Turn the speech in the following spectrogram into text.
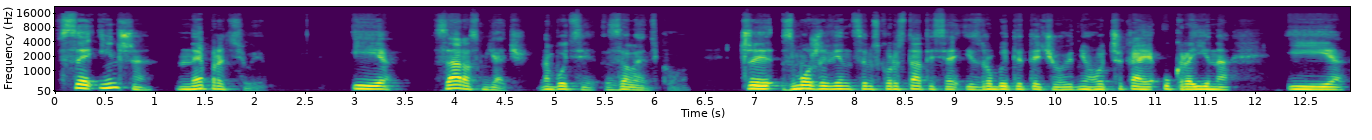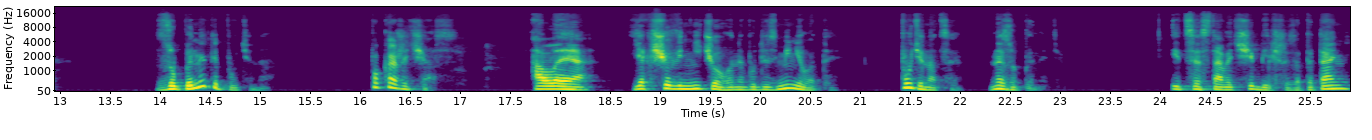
Все інше не працює. І зараз м'яч на боці Зеленського. Чи зможе він цим скористатися і зробити те, чого від нього чекає Україна, і зупинити Путіна? Покаже час. Але якщо він нічого не буде змінювати, Путіна це не зупинить. І це ставить ще більше запитань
